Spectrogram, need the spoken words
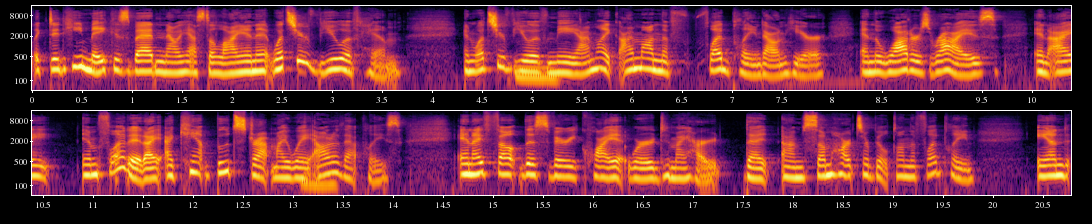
like did he make his bed and now he has to lie in it? What's your view of him? And what's your view mm. of me? I'm like I'm on the floodplain down here and the waters rise and I am flooded. I, I can't bootstrap my way out of that place. And I felt this very quiet word to my heart that um, some hearts are built on the floodplain. And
